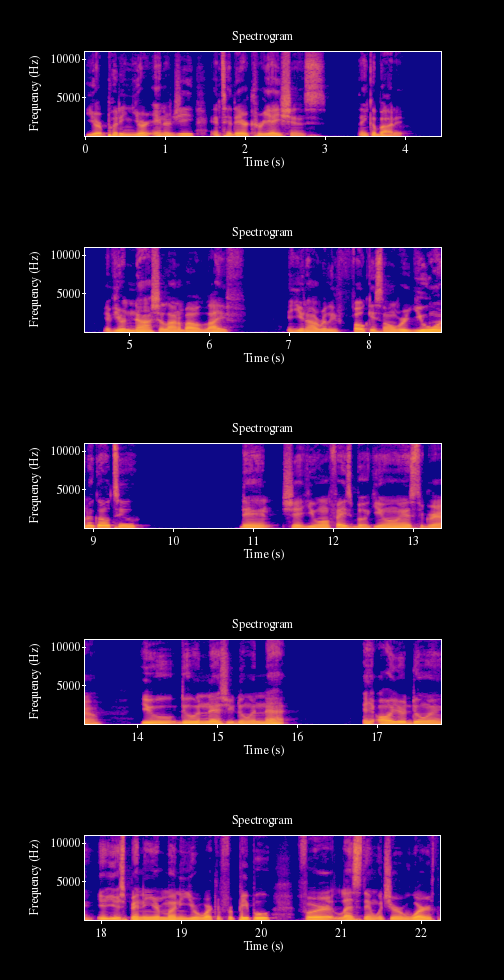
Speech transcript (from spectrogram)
you're putting your energy into their creations. Think about it. If you're nonchalant about life and you're not really focused on where you want to go to, then shit, you on Facebook, you on Instagram, you doing this, you doing that. And all you're doing you're spending your money you're working for people for less than what you're worth.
